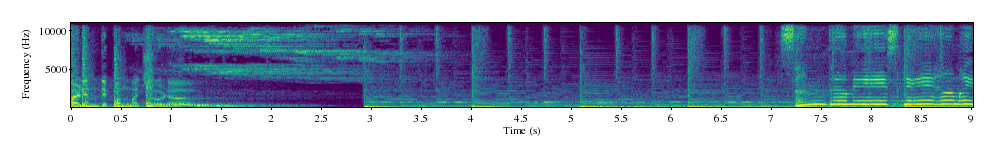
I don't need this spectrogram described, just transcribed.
పడింది బొమ్మ చూడు. సంద్రమే స్నేహమై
